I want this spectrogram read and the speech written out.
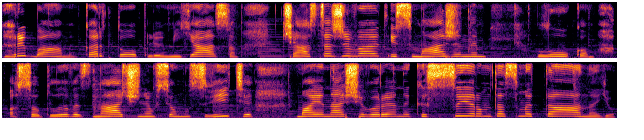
грибами, картоплею, м'ясом. Часто вживають і смаженим луком. Особливе значення в всьому світі має наші вареники з сиром та сметаною.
